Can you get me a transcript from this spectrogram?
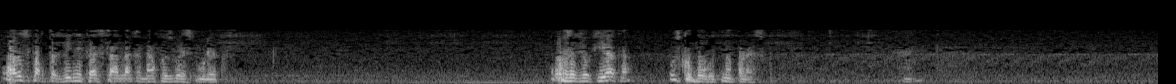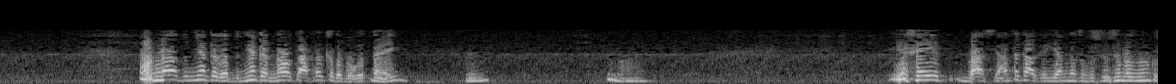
اور اس پر تقوینی فیصلہ اللہ کا نافذ ہوا اس بوڑھے پر۔ اسے جو کیا تھا، اس کو بھگتنا پڑا اس کو۔ اور نہ دنیا کا اگر دنیا کا نہ ہوتا آخر کا تو بھگتنا ہے ہی۔ ایسے ہی بات یہاں تک آ گئی ہم نے تو خصوصی مضمون کو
